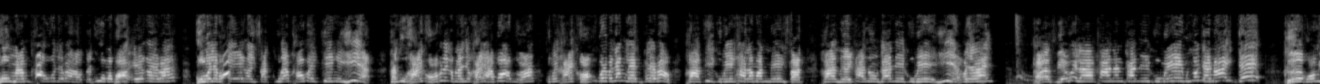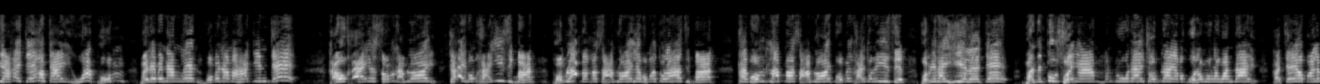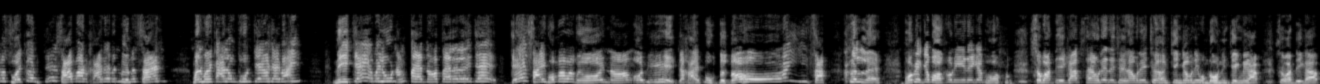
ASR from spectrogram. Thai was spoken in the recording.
กุ้งนำเข้าก็ใช่เปล่า แต่กูมาเพาะเองไงไหมกูไม่ได้เพาะเองหรอกไอสัตว์กูรับเขามาอีกทีไอ้เหี้ยถ้ากูขายของไม่ได้กำไรจะขายหาพ่อมเหรอ กูไปขายของกูไม่ได้ไปนั่งเล่นเข้าใจเปล่า ค่าที่กูมีค่าน้ำมันมีสัตว์ ค่าเหนื่อยค่านู่นค่านี่กูมีเหี้ยเข้าใจไหมค่าเสียเวลาค่านั้นค่านี้กูมี มึงเข้าใจไหมเจ๊คือผมอยากให้เจ๊เข้าใจว่าผมไม่ได้ไปนั่งเล่น ผมไปทำอาหากินเจ๊ เขาขายกันสองสามร้อยจะให้ผมขายยี่สิบาท ผมรับมาก็สามร้อยแล้ว ผมเอาตัวละห้าสิบาท ถ้าผมรับมาสามร้อยผมไปขายตัวละยี่สิบผมจะได้เฮียเลยเจ๊มันเป็นกุ้งสวยงาม มันดูได้ชมได้เอาประกวดรางวัลรางวัลได้ ถ้าเจ๊เอาไปแล้วมันสวยขึ้น เจ๊สามารถขายได้เป็นหมื่นเป็นแสน มันเหมือนการลงทุนเจ๊เข้าใจไหมนี่เจ๊ไม่รู้หนังแตดหนอแตดอะไรเลยเจ๊ เจ๊ใส่ผมมาว่าโอ้ยน้อง โอ้ยพี่ จะขายปลูกตึกแล้วโอ้ ขึ้นเลย ผมอยากจะบอกเขานี้นะครับผม สวัสดีครับแซวเล่นเฉยๆนะวันนี้เชิงจริงครับวันนี้ผมโดนจริงๆนะครับ สวัสดีครับ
